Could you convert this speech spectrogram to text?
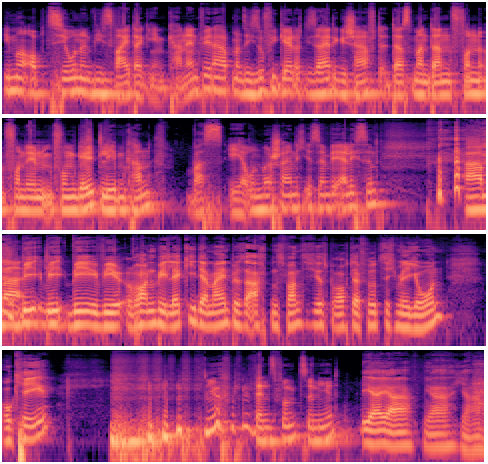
immer Optionen, wie es weitergehen kann. Entweder hat man sich so viel Geld auf die Seite geschafft, dass man dann von, von dem, vom Geld leben kann, was eher unwahrscheinlich ist, wenn wir ehrlich sind. Aber Wie, wie, wie, wie Ron Bilecki, der meint, bis er 28 ist, braucht er 40 Millionen. Okay. wenn es funktioniert. Ja, ja, ja, ja.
